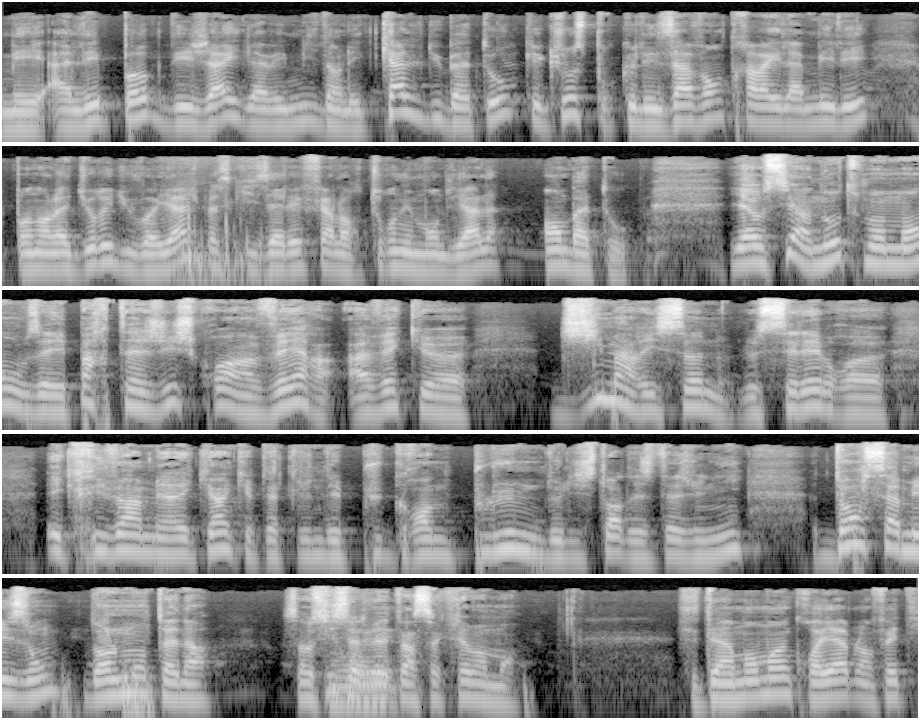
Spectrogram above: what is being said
Mais à l'époque, déjà, il avait mis dans les cales du bateau quelque chose pour que les avants travaillent la mêlée pendant la durée du voyage parce qu'ils allaient faire leur tournée mondiale en bateau. Il y a aussi un autre moment où vous avez partagé, je crois, un verre avec euh, Jim Harrison, le célèbre euh, écrivain américain qui est peut-être l'une des plus grandes plumes de l'histoire des États-Unis, dans sa maison, dans le Montana. Ça aussi, ça Ouais. devait être un sacré moment. C'était un moment incroyable. En fait,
